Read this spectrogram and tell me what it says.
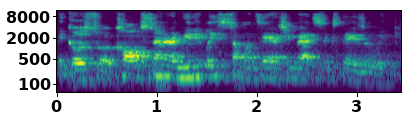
it goes to a call center immediately. Someone's answering that six days a week.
